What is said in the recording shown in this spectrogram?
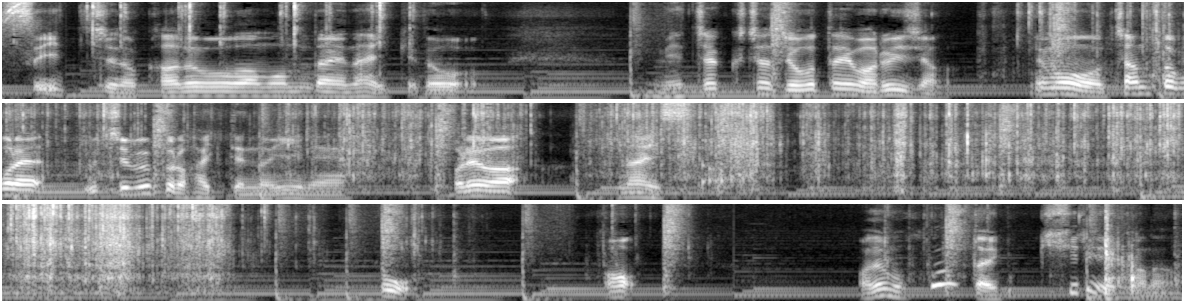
スイッチの稼働は問題ないけど、めちゃくちゃ状態悪いじゃん。でも、ちゃんとこれ、内袋入ってんのいいね。これは、ナイスだ。おあ、あ、でも本体綺麗かな。こ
